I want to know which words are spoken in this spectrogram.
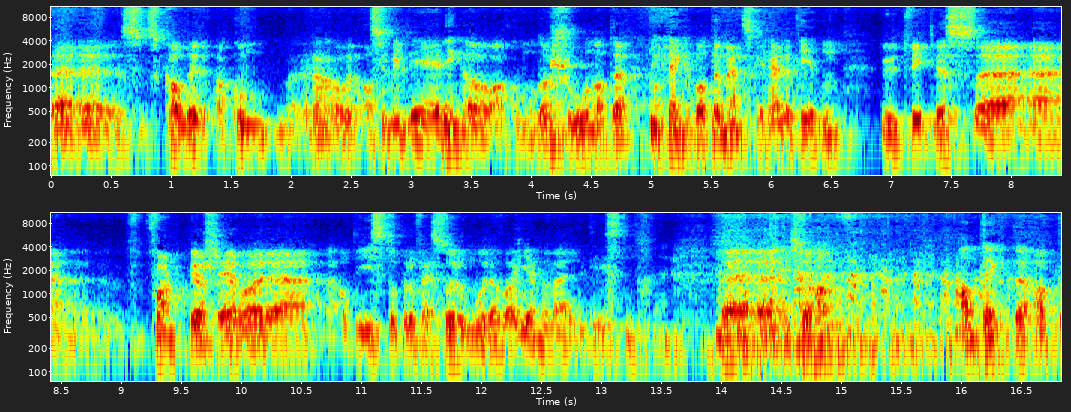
eh, eh kaller assimilering og akkommodasjon. At det, man tenker på at det mennesket hele tiden utvikles. Eh, eh faren til Piaget var eh, ateist og professor, og mora var hjemmeværende kristen. Eh, så han, Han tenkte at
